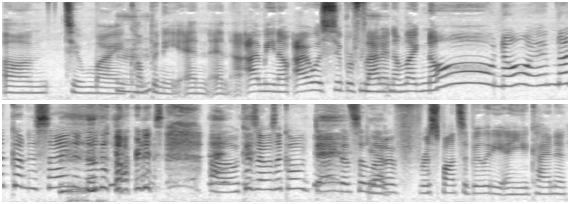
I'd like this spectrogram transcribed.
um, to my mm-hmm. company, and and I mean I, I was super flattered. Mm-hmm. I'm like, no, no, I am not gonna sign another artist because uh, I was like, oh dang, that's a yeah. lot of responsibility, and you kind of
